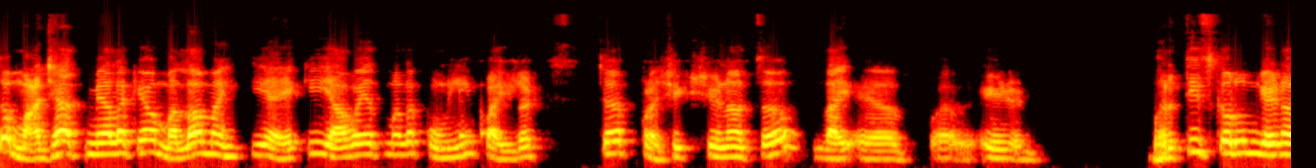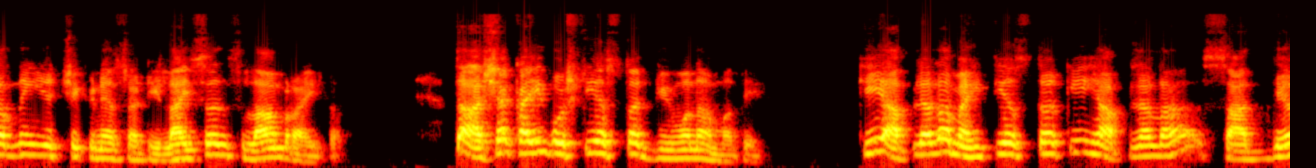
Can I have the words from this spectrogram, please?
तर माझ्या आत्म्याला किंवा मला माहिती आहे, की या वयात मला कोणीही पायलटच्या प्रशिक्षणाचं भरतीच करून घेणार नाहीये शिकण्यासाठी. लायसन्स लांब राहिलं. तर अशा काही गोष्टी असतात जीवनामध्ये, की आपल्याला माहिती असतं, की हे आपल्याला साध्य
